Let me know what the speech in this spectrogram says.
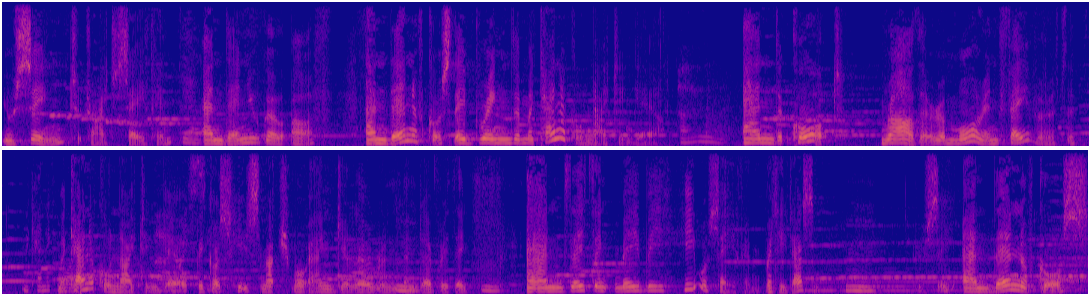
you sing to try to save him, yeah. and then you go off, and then, of course, they bring the mechanical nightingale. Oh. And the court, rather, are more in favor of the Mechanical, mechanical nightingale oh, because he's much more angular and, mm. and everything. Mm. And they think maybe he will save him, but he doesn't. Mm. You see? And then, of course,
